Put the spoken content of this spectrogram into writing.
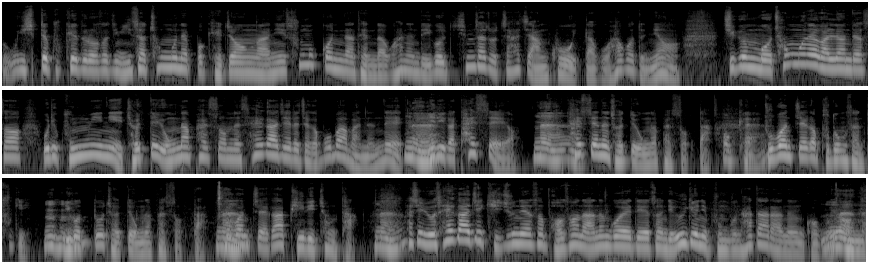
20대 국회 들어서 지금 인사청문회법 개정안이 20건이나 된다고 하는데 이걸 심사조차 하지 않고 있다고 하거든요. 지금 뭐 청문회 관련돼서 우리 국민이 절대 용납할 수 없는 세 가지를 제가 뽑아봤는데 네. 1위가 탈세예요. 네. 탈세는 절대 용납할 수 없다. 오케이. 두 번째가 부동산 투기. 음흠. 이것도 절대 용납할 수 없다. 네. 세 번째가 비리 청탁. 네. 사실 요 세 가지 기준에서 벗어나는 거에 대해서 이제 의견이 분분하다라는 거고요. 네, 네.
